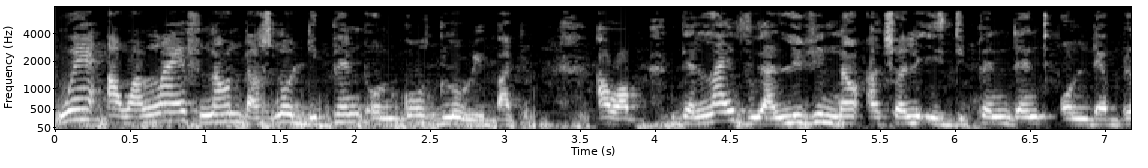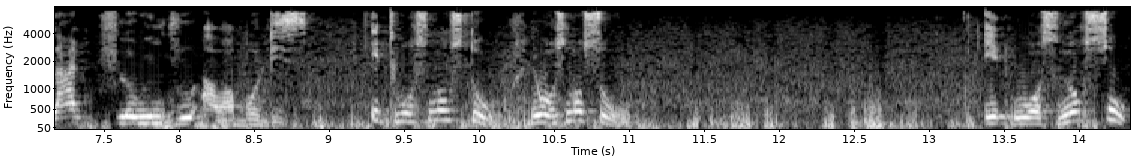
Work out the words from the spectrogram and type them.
Where our life now does not depend on God's glory, but our the life we are living now actually is dependent on the blood flowing through our bodies. It was not so. It was not so. It was not so.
